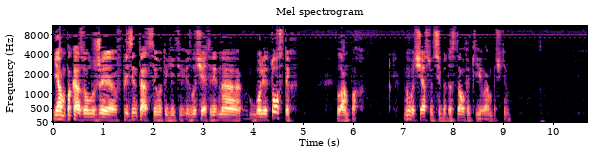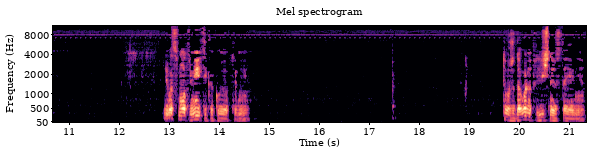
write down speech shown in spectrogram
Я вам показывал уже в презентации вот эти излучатели на более толстых лампах. Ну вот сейчас вот себе достал такие лампочки. И вот смотрим, видите, какой вот они. Тоже довольно приличное расстояние.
